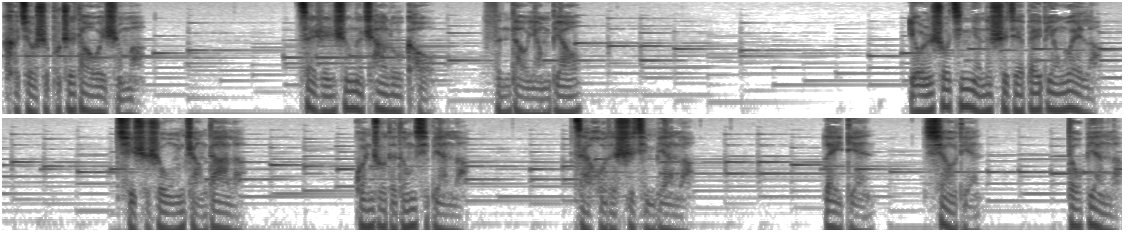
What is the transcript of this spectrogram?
可就是不知道为什么，在人生的岔路口。分道扬镳。有人说今年的世界杯变味了，其实是我们长大了，关注的东西变了，在乎的事情变了，泪点、笑点都变了，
